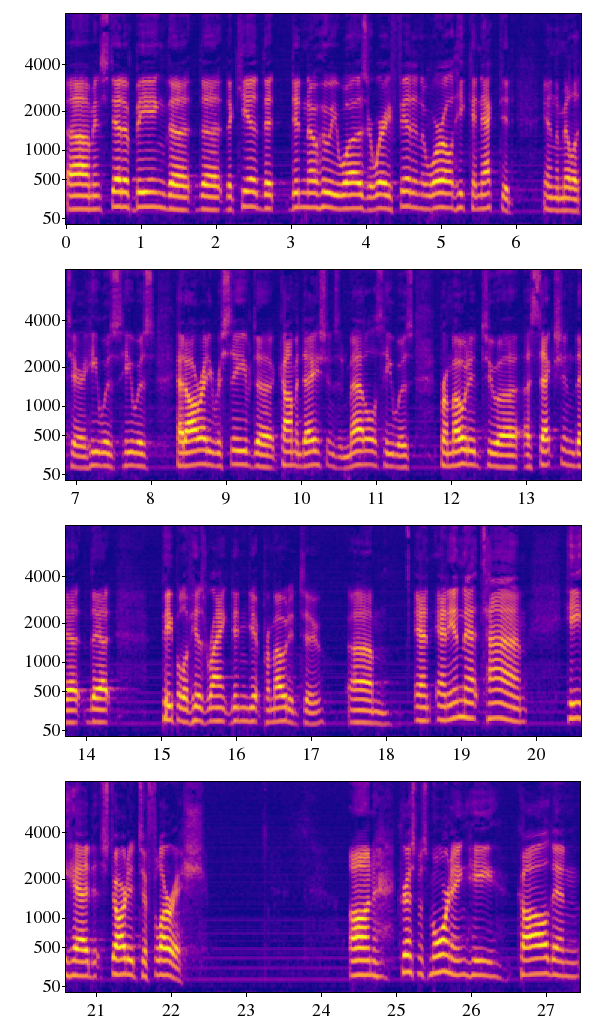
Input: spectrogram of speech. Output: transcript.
Um, instead of being the, the, the kid that didn't know who he was or where he fit in the world, he connected in the military. He was he was had already received uh, commendations and medals. He was promoted to a, a, section that that people of his rank didn't get promoted to. Um, and and in that time, he had started to flourish. On Christmas morning, he called and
